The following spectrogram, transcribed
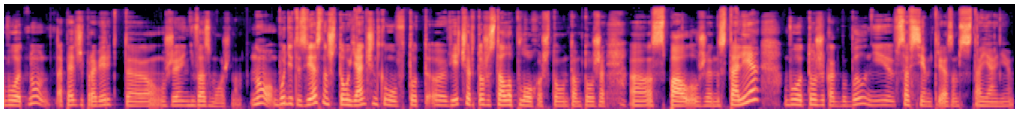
вот, ну, опять же, проверить это уже невозможно. Но будет известно, что Янченкову в тот э, вечер тоже стало плохо, что он там тоже э, спал уже на столе, вот, тоже как бы был не в совсем трезвом состоянии.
